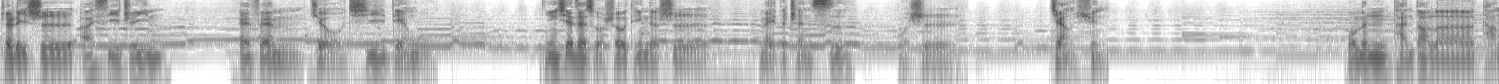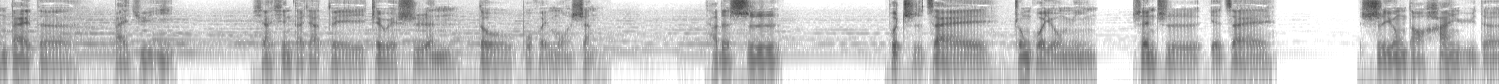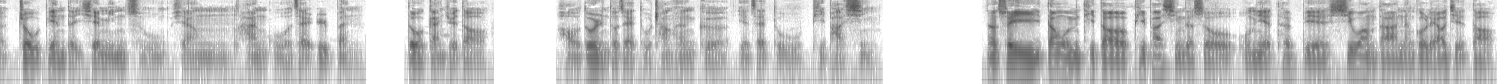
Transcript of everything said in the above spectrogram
这里是 IC 之音 FM 九七点五，您现在所收听的是《美的沉思》，我是蒋勋。我们谈到了唐代的白居易，相信大家对这位诗人都不会陌生。他的诗不止在中国有名，甚至也在。使用到汉语的周边的一些民族，像韩国、在日本，都感觉到好多人都在读《长恨歌》，也在读《琵琶行》。那所以，当我们提到《琵琶行》的时候，我们也特别希望大家能够了解到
